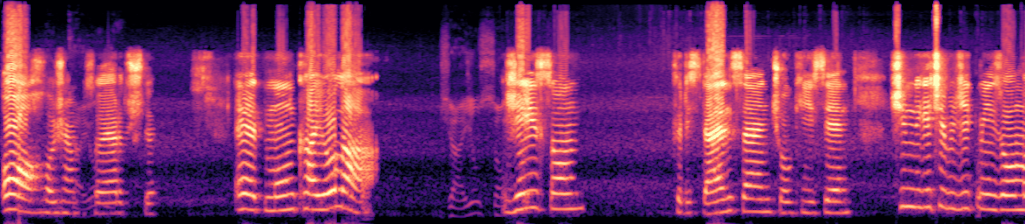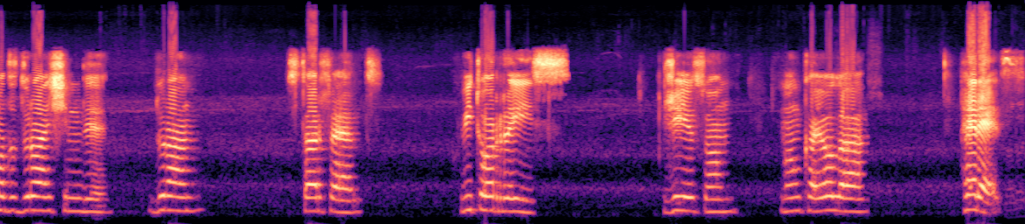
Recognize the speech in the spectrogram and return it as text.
Oh hocam Soyer düştü. Evet Moncayola. Jason. Christensen çok iyisin. Şimdi geçebilecek miyiz? Olmadı Duran şimdi. Duran. Starfelt. Vitor Reis. Jason. Moncayola. Perez.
